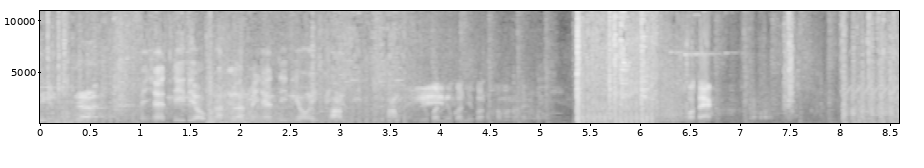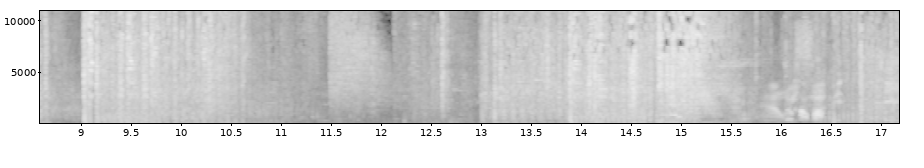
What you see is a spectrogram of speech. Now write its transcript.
ดีเนื้อไม่ใช่ตีเดียวเพื่อนเพื่อนไม่ใช่ตีเดียวอีกครับสามฮิวก่อนฮิวก่อนฮิวก่อนเข้ามาข้างในก็แตก อ้าวเข้ามาผิดที่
